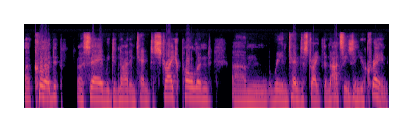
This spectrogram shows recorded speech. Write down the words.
uh, could uh, say we did not intend to strike Poland. Um, we intend to strike the Nazis in Ukraine.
